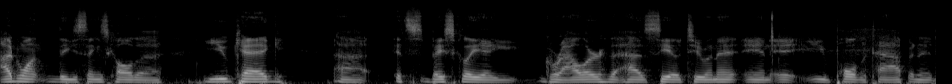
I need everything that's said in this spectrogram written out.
I'd want these things called a uKeg. Uh, it's basically a growler that has CO two in it, and it you pull the tap, and it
